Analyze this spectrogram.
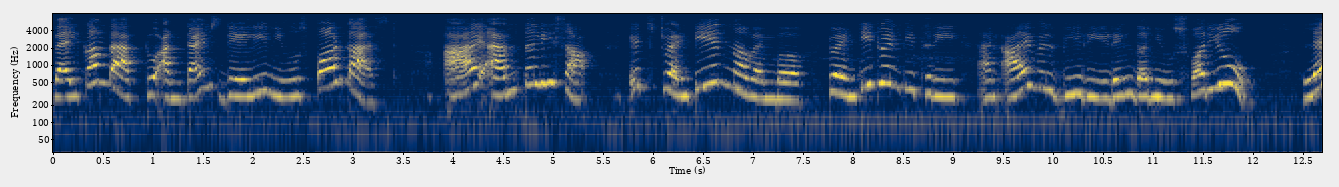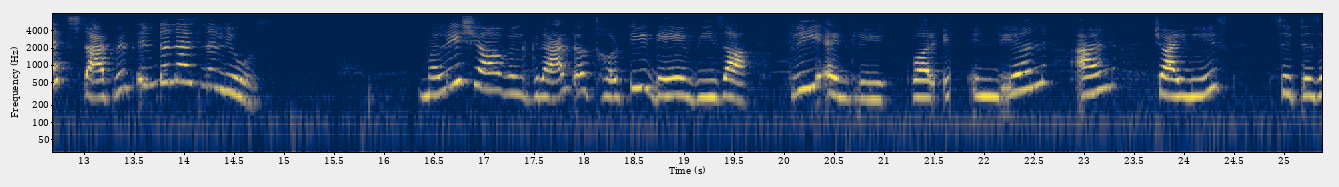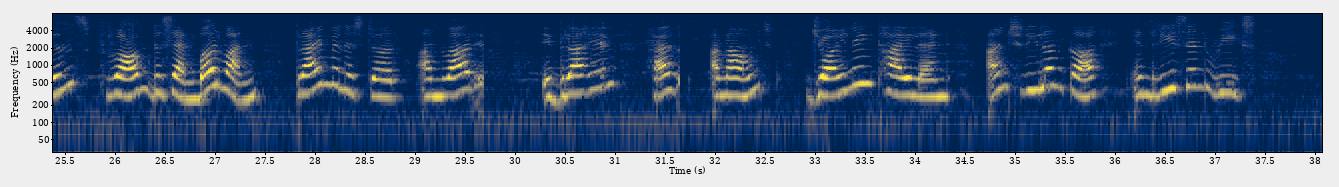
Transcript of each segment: welcome back to Untimes Daily News Podcast. I am Talisa. It's 28th November 2023 and I will be reading the news for you. Let's start with international news. Malaysia will grant a 30 day visa free entry for Indian and Chinese citizens from December 1 Prime Minister Anwar Ibrahim has announced joining Thailand and Sri Lanka in recent weeks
